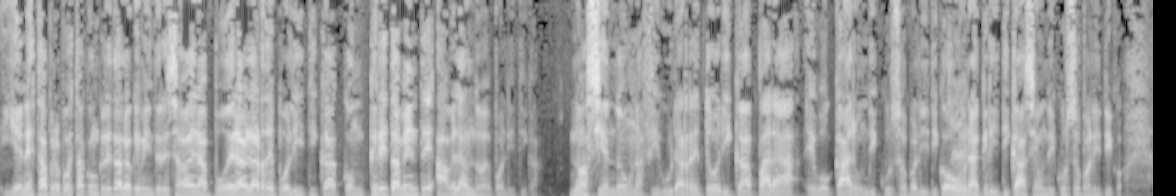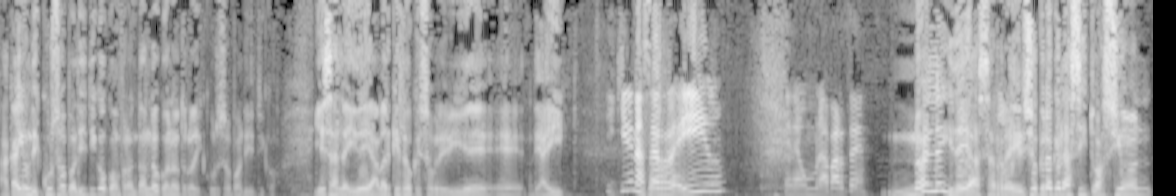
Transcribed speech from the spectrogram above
y en esta propuesta concreta lo que me interesaba era poder hablar de política concretamente hablando de política. No haciendo una figura retórica para evocar un discurso político o una crítica hacia un discurso político. Acá hay un discurso político confrontando con otro discurso político. Y esa es la idea, a ver qué es lo que sobrevive eh, de ahí. ¿Y quieren hacer reír en alguna parte? No es la idea hacer reír. Yo creo que la situación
